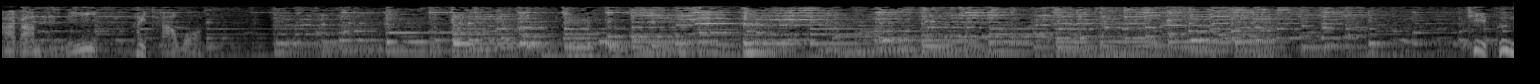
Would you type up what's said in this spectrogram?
อารามแห่งนี้ให้ถาวรที่พึ่ง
